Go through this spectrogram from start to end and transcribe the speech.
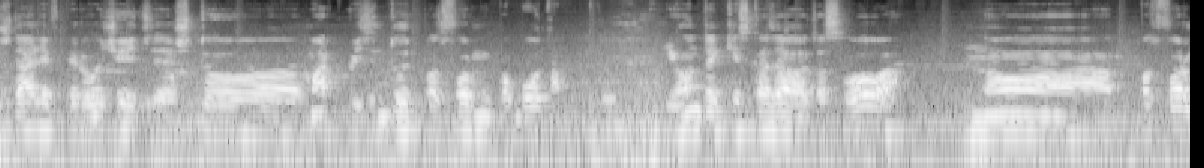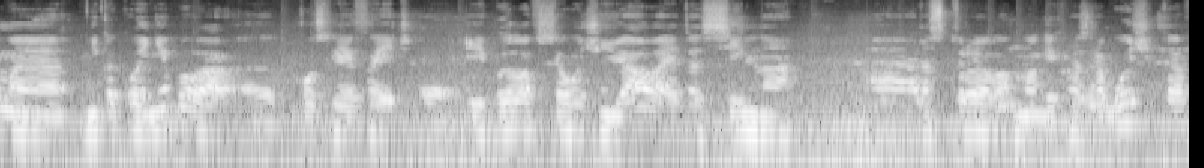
ждали в первую очередь, что Марк презентует платформу по ботам. И он таки сказал это слово, но платформы никакой не было э, после FH. И было все очень вяло, это сильно расстроило многих разработчиков.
